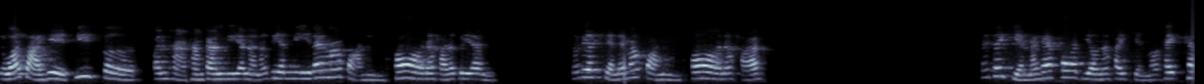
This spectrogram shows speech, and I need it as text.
หรือว่าสาเหตุที่เกิดปัญหาทางการเรียนอะนักเรียนมีได้มากกว่าหนึ่งข้อนะคะ นักเรียน นักเรียนเขียนได้มากกว่าหนึ่งข้อนะคะ ไม่ใช่เขียนมาแค่ข้อเดียวนะใครเขียนมาให้แค่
